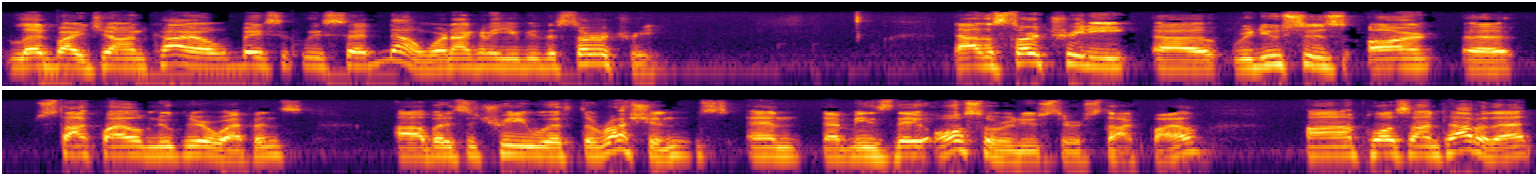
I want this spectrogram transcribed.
led by Jon Kyl, basically said, no, we're not going to give you the START Treaty. Now, the START Treaty uh, reduces our uh, stockpile of nuclear weapons, uh, but it's a treaty with the Russians, and that means they also reduce their stockpile. Uh, plus, on top of that,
